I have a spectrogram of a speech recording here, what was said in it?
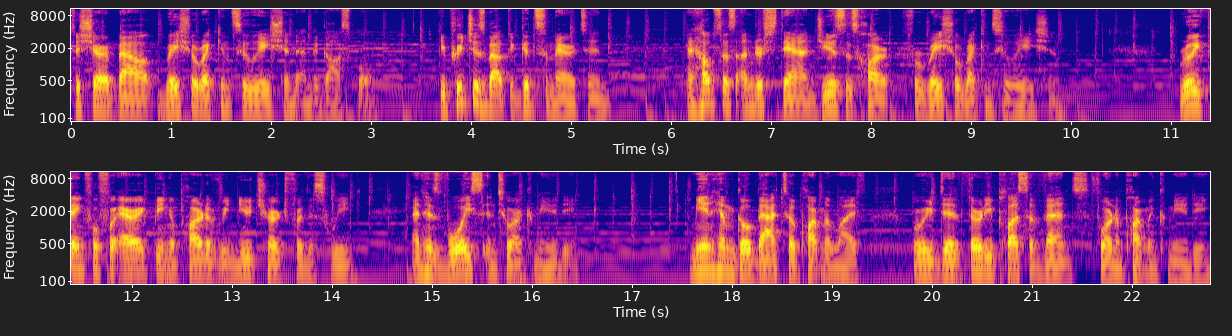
to share about racial reconciliation and the gospel. He preaches about the Good Samaritan and helps us understand Jesus' heart for racial reconciliation. Really thankful for Eric being a part of Renewed Church for this week and his voice into our community. Me and him go back to apartment life where we did 30 plus events for an apartment community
